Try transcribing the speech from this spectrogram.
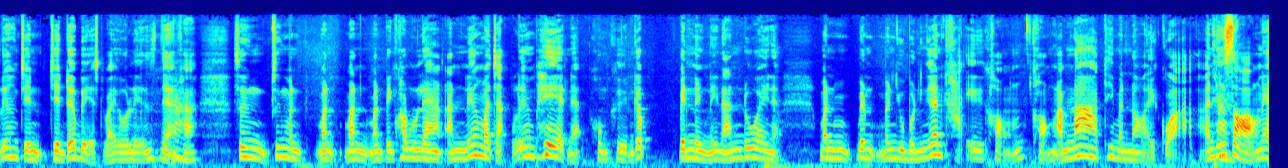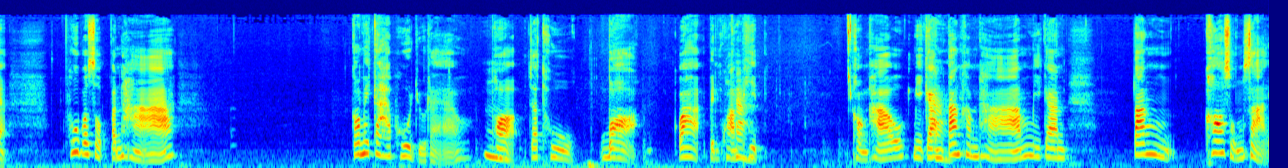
เรื่อง gen- gender based violence เนี่ยค่ะค่ะซึ่งซึ่งมันมันมันมันเป็นความรุนแรงอันเนื่องมาจากเรื่องเพศเนี่ยข่มขืนก็เป็นหนึ่งในนั้นด้วยเนี่ยมันเป็นมันอยู่บนเงื่อนไขของของอำนาจที่มันน้อยกว่า อันที่ค่ะสองเนี่ย ผู้ประสบปัญหา ก็ไม่กล้าพูดอยู่แล้วอืมเพราะจะถูกบอกว่าเป็นความค่ะผิดของเขา มีการค่ะตั้งคำถาม มีการตั้งข้อสงสัย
